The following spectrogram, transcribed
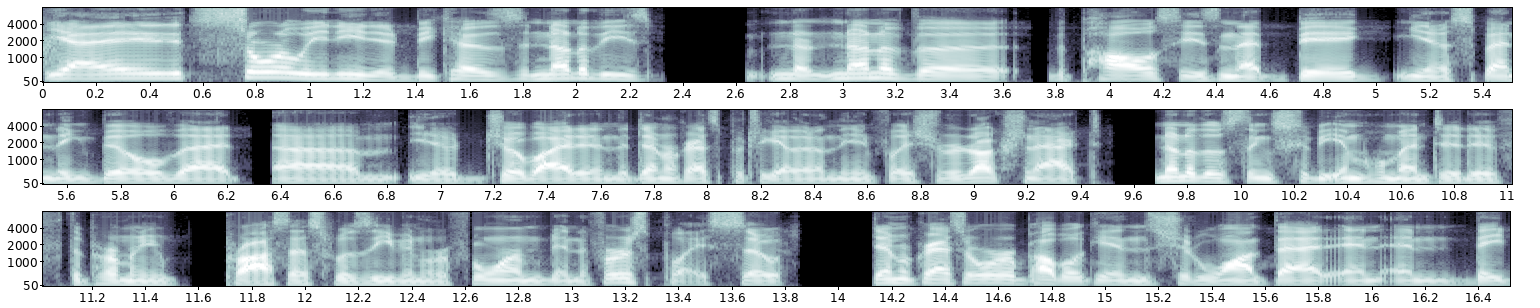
Yeah, it's sorely needed because none of these, none of the the policies in that big, you know, spending bill that um, you know Joe Biden and the Democrats put together in the Inflation Reduction Act, none of those things could be implemented if the permitting process was even reformed in the first place. So Democrats or Republicans should want that, and and they,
